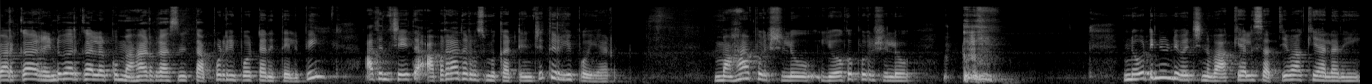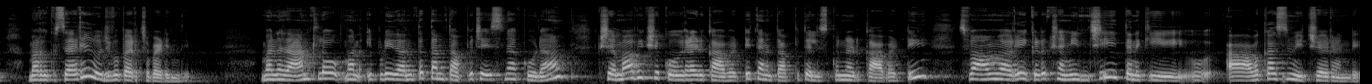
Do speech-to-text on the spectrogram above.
వర్గ రెండు వర్గాలకు మహార్ రాసిన తప్పుడు రిపోర్ట్ అని తెలిపి అతని చేత అపరాధ రుసుము కట్టించి తిరిగిపోయారు. మహాపురుషులు యోగ పురుషులు నోటి నుండి వచ్చిన వాక్యాలు సత్యవాక్యాలని మరొకసారి రుజువుపరచబడింది. మన దాంట్లో మన ఇప్పుడు ఇదంతా తను తప్పు చేసినా కూడా క్షమాభిక్ష కోరాడు కాబట్టి తన తప్పు తెలుసుకున్నాడు కాబట్టి స్వామివారు ఇక్కడ క్షమించి తనకి ఆ అవకాశం ఇచ్చారండి.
